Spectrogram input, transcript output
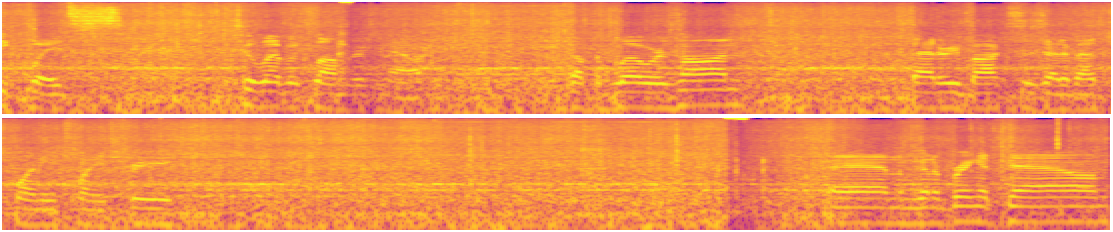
equates to 11 kilometers an hour. Got the blowers on, battery boxes at about 20, 23. And I'm gonna bring it down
